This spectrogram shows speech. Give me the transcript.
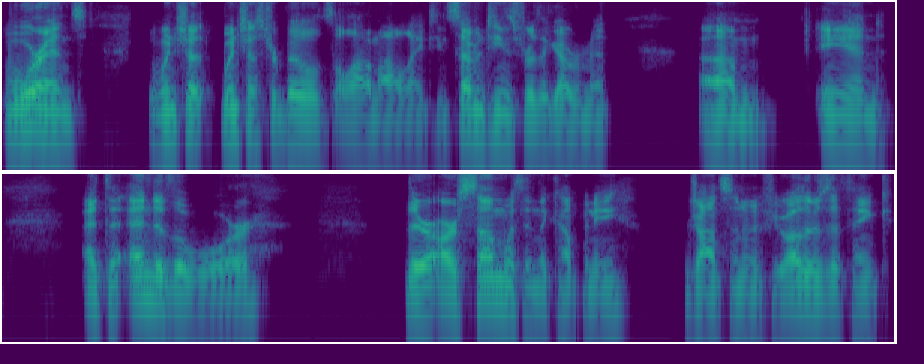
the war ends. The Winchester, Winchester builds a lot of model 1917s for the government. Um, and at the end of the war, there are some within the company, Johnson and a few others, that think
